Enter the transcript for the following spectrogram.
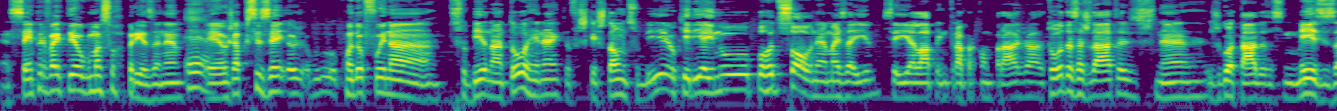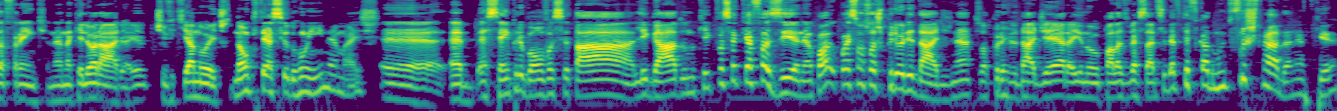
É, sempre vai ter alguma surpresa, né? É. É, eu já precisei, eu, quando eu fui na, subir na torre, né, que eu fiz questão de subir, eu queria ir no pôr do sol, né, mas aí você ia lá para entrar para comprar já todas as datas, né, esgotadas, assim, meses à frente, né, naquele horário. Aí eu tive que ir à noite. Não que tenha sido ruim, né, mas é, é, é sempre bom você estar tá ligado no que, que você quer fazer, né, quais, quais são as suas prioridades, né. Sua prioridade era ir no Palácio Versalhes, você deve ter ficado muito frustrada, né, porque...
